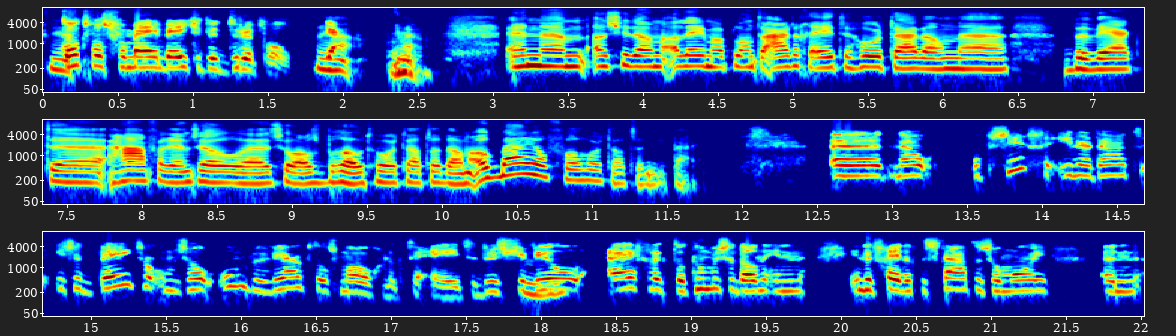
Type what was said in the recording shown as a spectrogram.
ja. dat was voor mij een beetje de druppel. Ja. ja. ja. En um, als je dan alleen maar plantaardig eten, hoort daar dan uh, bewerkte haver en zo, uh, zoals brood, hoort dat er dan ook bij of hoort dat er niet bij? Uh, nou, op zich, inderdaad, is het beter om zo onbewerkt als mogelijk te eten. Dus je wil mm-hmm. eigenlijk, dat noemen ze dan in, in de Verenigde Staten zo mooi, een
